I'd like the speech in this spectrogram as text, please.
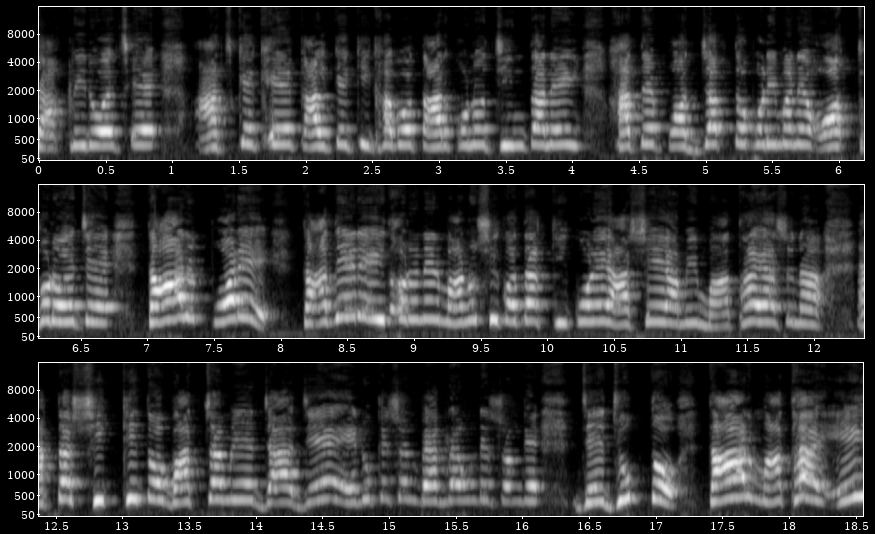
চাকরি রয়েছে, আজকে খেয়ে কালকে কি খাব তার কোনো চিন্তা নেই। হাতে পর্যাপ্ত পরিমাণে অর্থ রয়েছে। তারপরে তাদের এই ধরনের মানসিকতা কি করে আসে আমি মাথায় আসে না। একটা শিক্ষিত বাচ্চা মেয়ে যা, যে এডুকেশন ব্যাকগ্রাউন্ডের সঙ্গে যে যুক্ত, তার মাথায় এই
